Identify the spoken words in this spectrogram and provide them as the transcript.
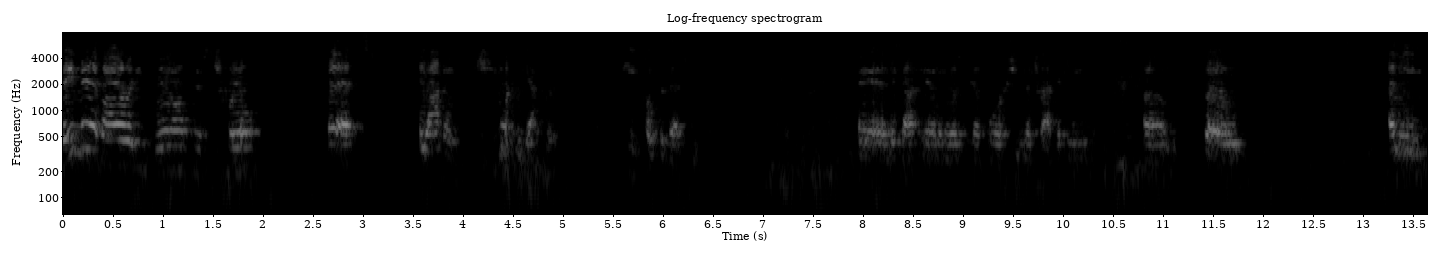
they may have already been on his trail, but they got him shortly after that. And they got human trafficking. Um, so, I mean,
